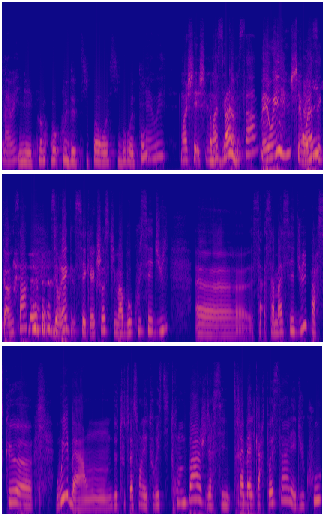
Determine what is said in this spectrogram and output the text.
Bah oui. Mais comme beaucoup de petits ports aussi bretons. Eh oui. Moi, chez, chez moi, c'est comme ça. Mais oui, chez ah moi, c'est comme ça. C'est vrai que c'est quelque chose qui m'a beaucoup séduit ça m'a séduit parce que oui, bah, de toute façon, les touristes ne trompent pas. Je veux dire, c'est une très belle carte postale et du coup,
